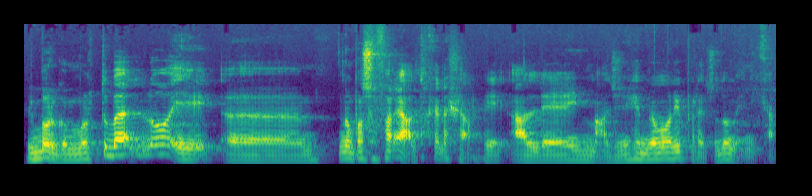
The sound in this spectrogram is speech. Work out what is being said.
Il borgo è molto bello e eh, non posso fare altro che lasciarvi alle immagini che abbiamo ripreso domenica.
